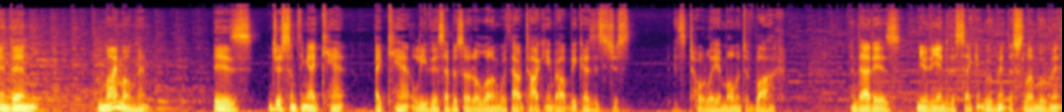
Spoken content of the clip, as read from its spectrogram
And then my moment is just something I can't I can't leave this episode alone without talking about because it's just it's totally a moment of Bach. And that is near the end of the second movement, the slow movement.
